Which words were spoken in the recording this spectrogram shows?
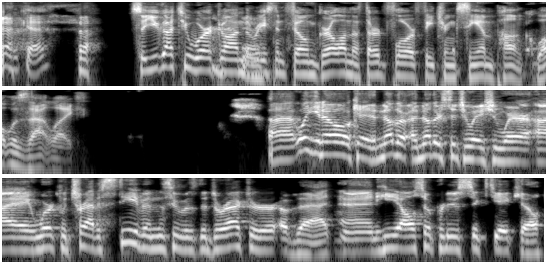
Okay. So you got to work on the recent film Girl on the Third Floor featuring CM Punk. What was that like? Uh, well, you know, okay, another another situation where I worked with Travis Stevens, who was the director of that, and he also produced 68 Kill.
